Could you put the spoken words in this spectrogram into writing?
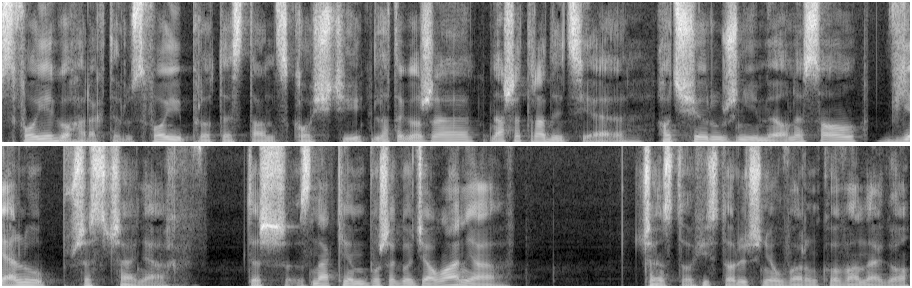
swojego charakteru, swojej protestanckości, dlatego że nasze tradycje, choć się różnimy, one są w wielu przestrzeniach też znakiem Bożego działania często historycznie uwarunkowanego.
